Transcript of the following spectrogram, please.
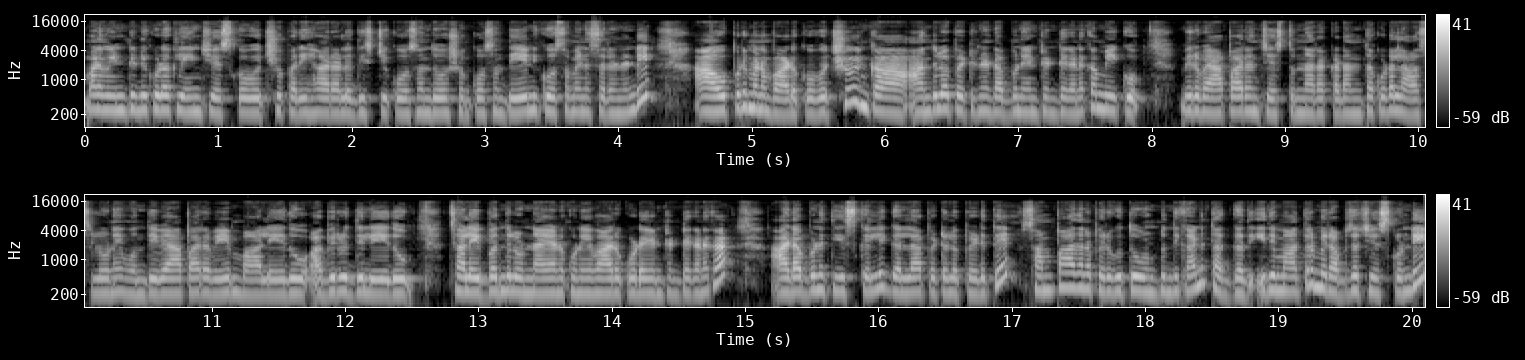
మనం ఇంటిని కూడా క్లీన్ చేసుకోవచ్చు. పరిహారాల దిష్టి కోసం దోషం కోసం దేనికోసమైనా సరేనండి. ఆ ఉప్పుని మనం వాడుకోవచ్చు. ఇంకా అందులో పెట్టిన డబ్బుని ఏంటంటే కనుక మీకు మీరు వ్యాపారం చేస్తున్నారు. అక్కడంతా కూడా లాస్లోనే ఉంది. వ్యాపారం ఏం బాగాలేదు అభివృద్ధి లేదు. చాలా ఇబ్బందులు ఉన్నాయనుకునే వారు కూడా ఏంటంటే కనుక ఆ డబ్బుని తీసుకెళ్ళి గల్లాపెట్టెలో పెడితే సంపాదన పెరుగుతూ ఉంటుంది కానీ తగ్గదు. ఇది మాత్రం మీరు అబ్జర్వ్ చేసుకోండి.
